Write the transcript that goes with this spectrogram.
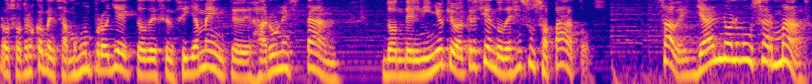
nosotros comenzamos un proyecto de sencillamente dejar un stand donde el niño que va creciendo deje sus zapatos. ¿Sabes? Ya él no lo va a usar más,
